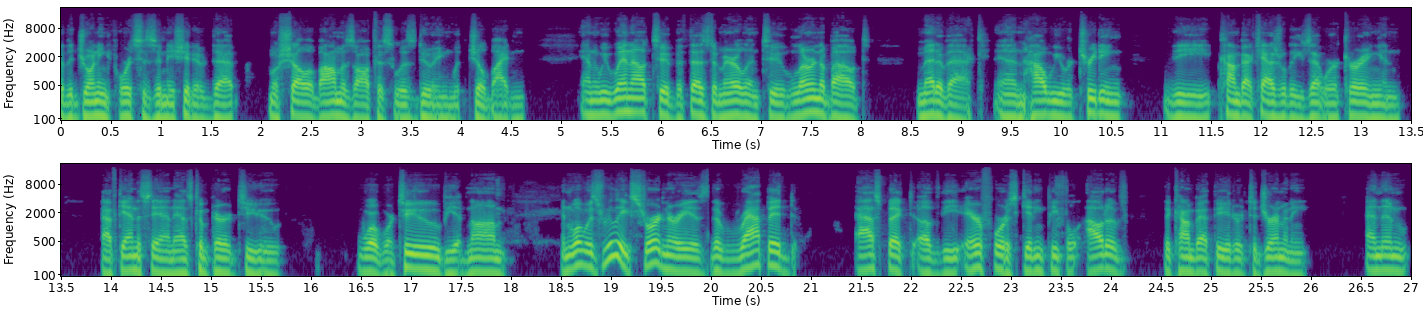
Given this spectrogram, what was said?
for the Joining Forces Initiative that Michelle Obama's office was doing with Jill Biden. And we went out to Bethesda, Maryland to learn about medevac and how we were treating the combat casualties that were occurring in Afghanistan as compared to World War II, Vietnam. And what was really extraordinary is the rapid aspect of the Air Force getting people out of the combat theater to Germany and then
